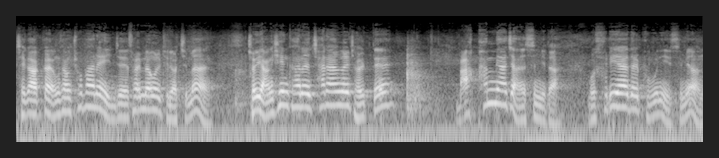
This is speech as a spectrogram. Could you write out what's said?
제가 아까 영상 초반에 이제 설명을 드렸지만 저희 양신카는 차량을 절대 막 판매하지 않습니다. 뭐 수리해야 될 부분이 있으면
